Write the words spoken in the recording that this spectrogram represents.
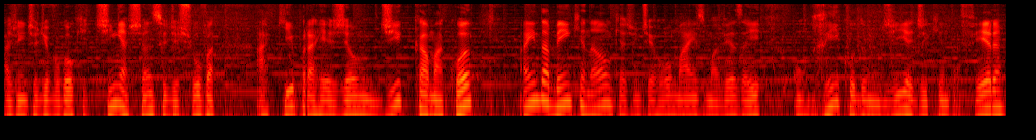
a gente divulgou que tinha chance de chuva aqui para a região de Camacuã. Ainda bem que não, que a gente errou mais uma vez aí, um rico de um dia de quinta-feira.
